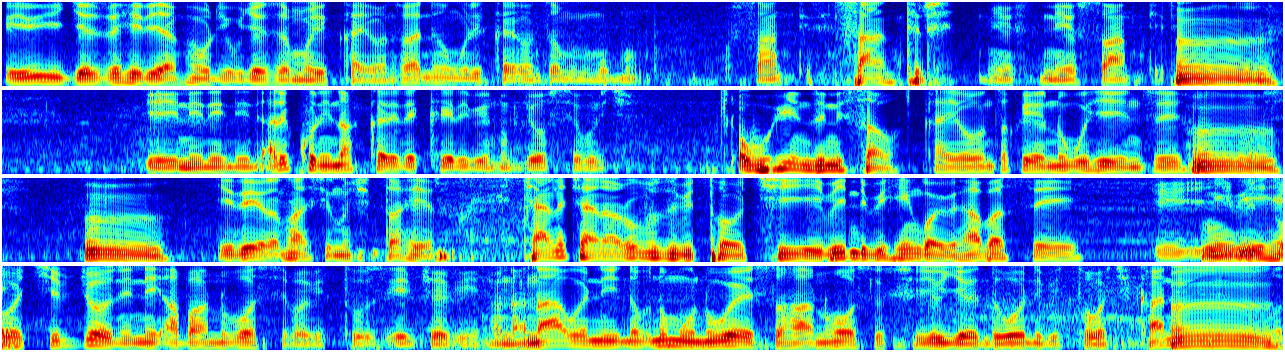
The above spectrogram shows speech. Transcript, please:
iyo uyigeze hiriya nka burya ugeze muri kayonza. Hano ni ho muri kayonza mu santire niyo santire ariko ni n'akarere kera ibintu byose burya. Ubuhinzi ni sawa. Kayonza kubera n'ubuhinzi Mm. bwose. Mm. irera nta kintu kitahera. Cyane cyane wari uvuze ibitoki ibindi bihingwa bihaba se Ni ibihe? ibitoki byo ni ni abantu bose babituzi ibyo bintu. Na- nawe ni- n'umuntu wese ahantu hose uciye ugenda ubona ibitoki. Kandi Mm.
